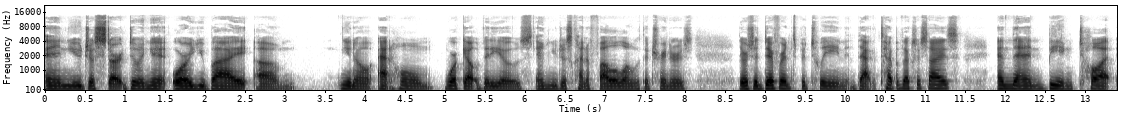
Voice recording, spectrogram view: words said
and you just start doing it, or you buy, um, you know, at home workout videos and you just kind of follow along with the trainers. There's a difference between that type of exercise and then being taught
